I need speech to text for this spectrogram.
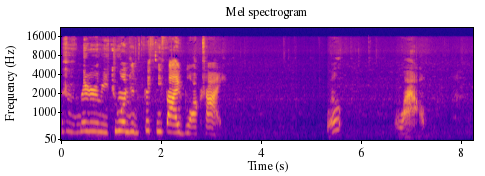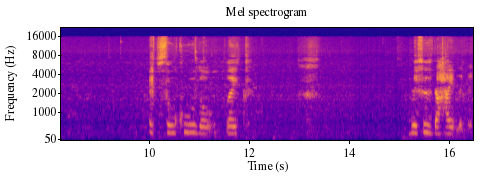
This is literally 255 blocks high. Well, wow. It's so cool though. Like, This is the height limit.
